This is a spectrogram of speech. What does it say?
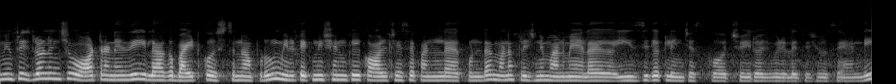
మీ ఫ్రిడ్జ్లో నుంచి వాటర్ అనేది ఇలాగ బయటకు వస్తున్నప్పుడు మీరు టెక్నీషియన్కి కాల్ చేసే పని లేకుండా మన ఫ్రిడ్జ్ని మనమే ఎలా ఈజీగా క్లీన్ చేసుకోవచ్చు ఈరోజు వీడియోలో అయితే చూసేయండి.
